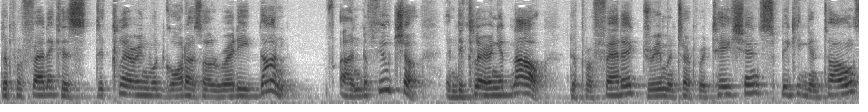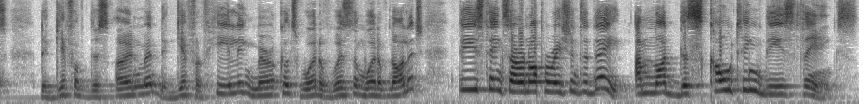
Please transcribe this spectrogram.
The prophetic is declaring what God has already done in the future and declaring it now. The prophetic, dream interpretation, speaking in tongues, the gift of discernment, the gift of healing, miracles, word of wisdom, word of knowledge. These things are in operation today. I'm not discounting these things.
